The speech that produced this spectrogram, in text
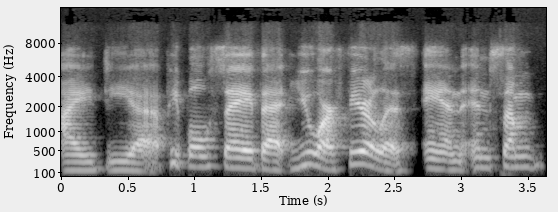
idea. People say that you are fearless, and in some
